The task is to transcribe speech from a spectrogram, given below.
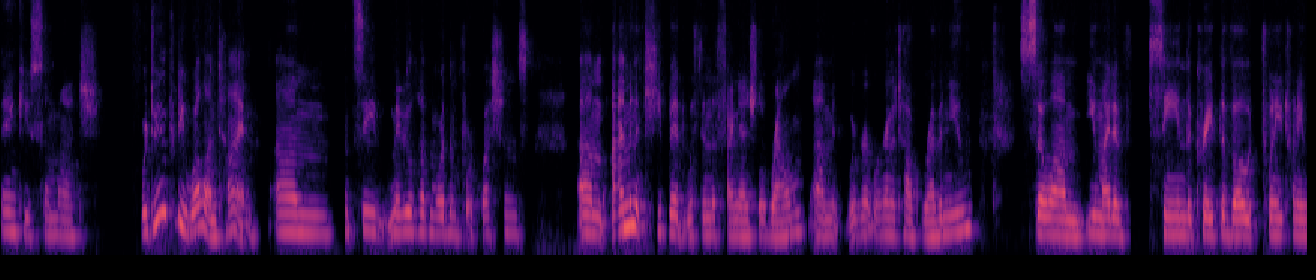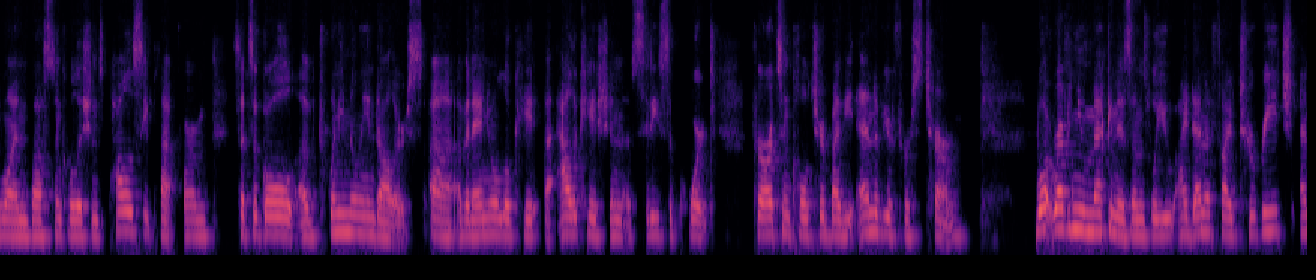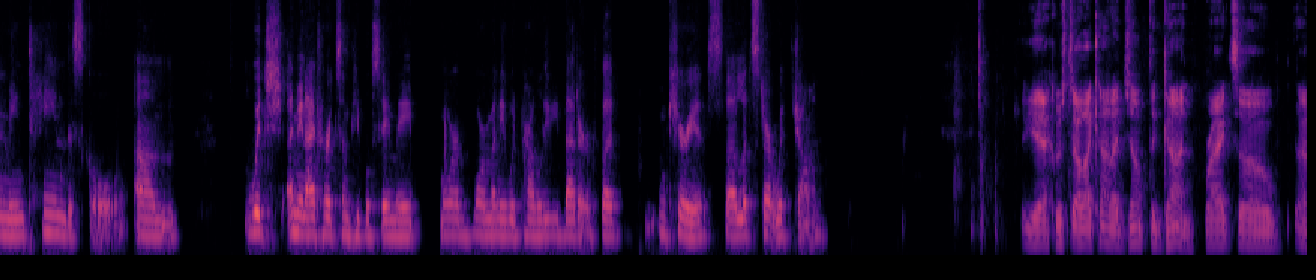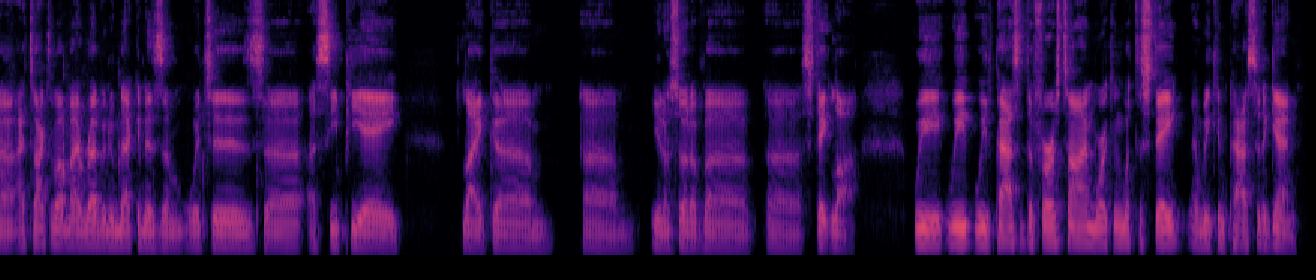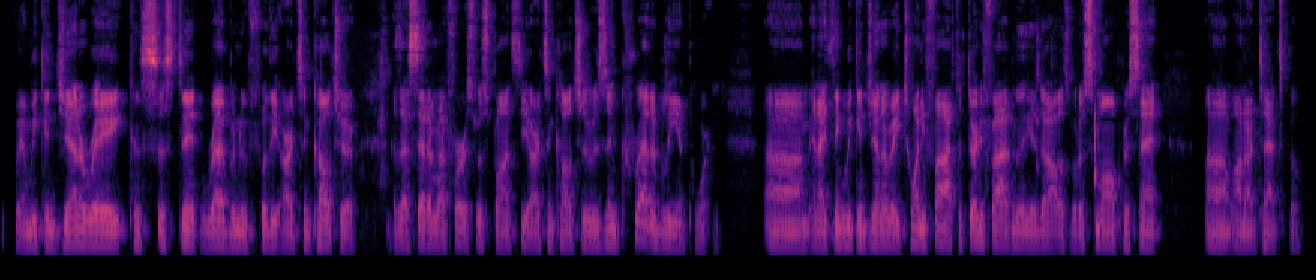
Thank you so much. We're doing pretty well on time. Um, let's see, maybe we'll have more than four questions. Um, I'm going to keep it within the financial realm. Um, we're, we're going to talk revenue. So um, you might have seen the Create the Vote 2021 Boston Coalition's policy platform sets a goal of $20 million uh, of an annual allocation of city support for arts and culture by the end of your first term. What revenue mechanisms will you identify to reach and maintain this goal? Um, which, I mean, I've heard some people say may, more, more money would probably be better, but I'm curious. Uh, let's start with John. Yeah, Christelle, I kind of jumped the gun, right? So uh, I talked about my revenue mechanism, which is uh, a CPA, like um, um, you know, sort of a, a, state law. we we we've passed it the first time working with the state, and we can pass it again, and we can generate consistent revenue for the arts and culture. As I said in my first response, the arts and culture is incredibly important, um, and I think we can generate 25 to 35 million dollars with a small percent um, on our tax bill.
